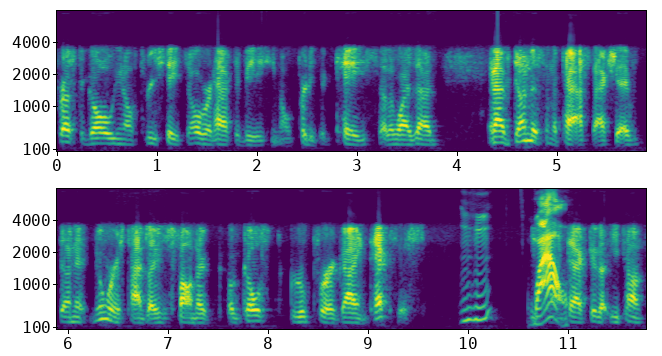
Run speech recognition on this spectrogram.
for us to go, you know, three states over, it'd have to be, you know, a pretty good case. Otherwise, I'd. And I've done this in the past. Actually, I've done it numerous times. I just found a, a ghost group for a guy in Texas. mm-hmm. He Wow. Contacted he con-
